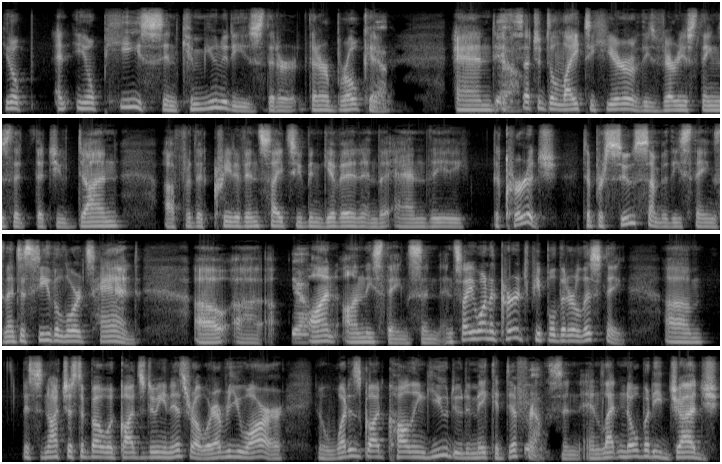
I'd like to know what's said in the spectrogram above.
you know and you know peace in communities that are that are broken yeah. And yeah. it's such a delight to hear of these various things that that you've done uh, for the creative insights you've been given and the and the the courage to pursue some of these things and then to see the lord's hand uh, uh, yeah. on on these things. And and so I want to encourage people that are listening. Um, this is not just about what God's doing in Israel. Wherever you are, you know, what is God calling you to do to make a difference? Yeah. And and let nobody judge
